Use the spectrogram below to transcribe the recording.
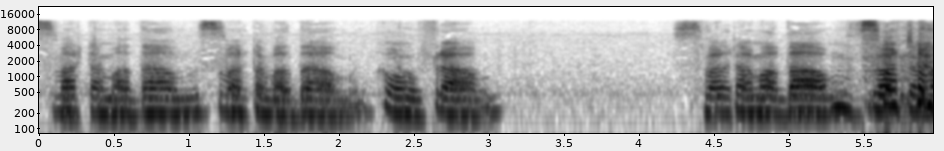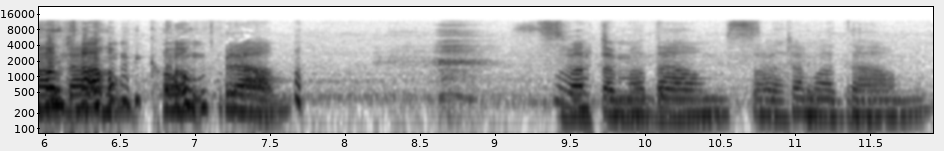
Svarta madam, svarta madam, kom fram. Svarta madam, svarta madam, kom fram. Svarta madam, svarta madam,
